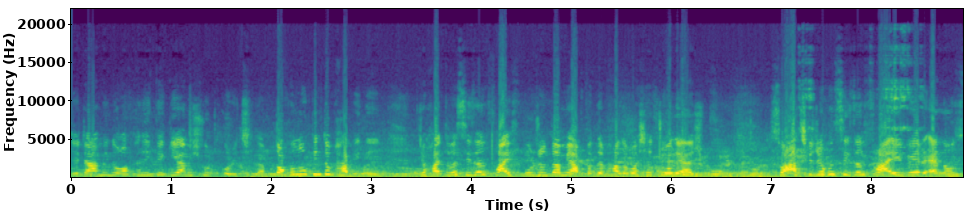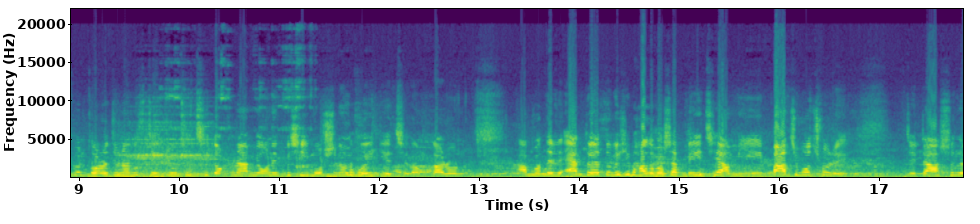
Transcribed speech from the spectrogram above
যেটা আমি নোয়াখালীতে গিয়ে আমি শ্যুট করেছিলাম। তখনও কিন্তু ভাবিনি যে হয়তো সিজন ফাইভ পর্যন্ত আমি আপনাদের ভালোবাসায় চলে আসব। সো আজকে যখন সিজন ফাইভের অ্যানাউন্সমেন্ট করার জন্য আমি স্টেজে উঠেছি, তখন আমি অনেক বেশি ইমোশনাল হয়ে গিয়েছিলাম, কারণ আপনাদের এত এত বেশি ভালোবাসা পেয়েছে আমি এই পাঁচ বছরে, যেটা আসলে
